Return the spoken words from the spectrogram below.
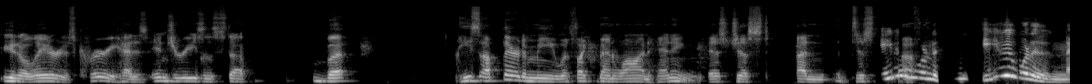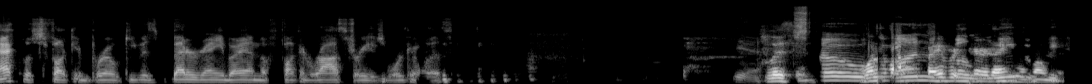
you know, later in his career, he had his injuries and stuff, but he's up there to me with like Benoit and Hennig It's just an just Even a- when even when his neck was fucking broke, he was better than anybody on the fucking roster he was working with. yeah. Listen, So one of my favorite unbelievably- moments.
